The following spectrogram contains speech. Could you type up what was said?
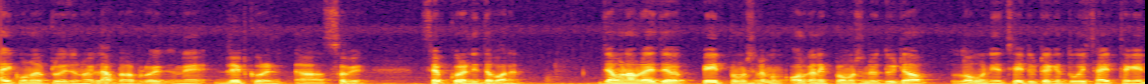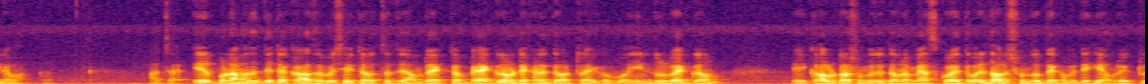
আইকনের প্রয়োজন হলে আপনারা প্রয়োজনে ডিলিট করে ছবি সেভ করে নিতে পারেন। যেমন আমরা এই যে পেইড প্রমোশন এবং অর্গানিক প্রমোশনের দুইটা লগো নিয়েছি, এই দুইটা কিন্তু ওই সাইট থেকেই নেওয়া। আচ্ছা এরপর আমাদের যেটা কাজ হবে, সেটা হচ্ছে যে আমরা একটা ব্যাকগ্রাউন্ড এখানে দেওয়ার ট্রাই করব ইনডোর ব্যাকগ্রাউন্ড এই কালোটার সঙ্গে যদি আমরা ম্যাচ করাইতে পারি, তাহলে সুন্দর দেখাবে। দেখি আমরা একটু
